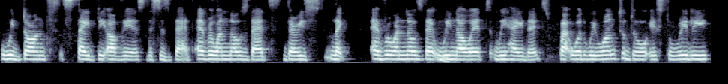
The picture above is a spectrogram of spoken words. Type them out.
we don't state the obvious this is bad everyone knows that there is like everyone knows that we know it we hate it but what we want to do is to really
